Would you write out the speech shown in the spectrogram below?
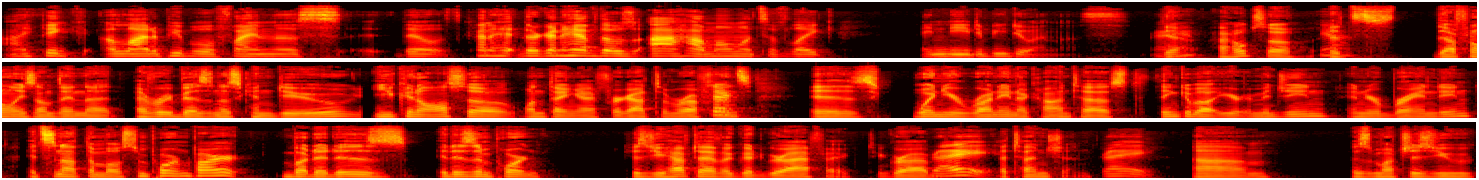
I think a lot of people will find this. They'll kind of they're going to have those aha moments of like, I need to be doing this. Right? Yeah, I hope so. Yeah. It's definitely something that every business can do. You can also, one thing I forgot to reference is when you're running a contest, think about your imaging and your branding. It's not the most important part, but it is it is important because you have to have a good graphic to grab Right. attention. Right. Um, as much as you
